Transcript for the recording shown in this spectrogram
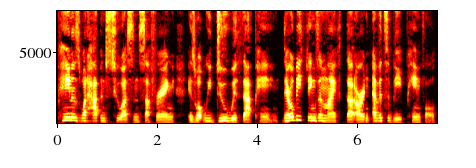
pain is what happens to us, and suffering is what we do with that pain. There will be things in life that are inevitably painful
